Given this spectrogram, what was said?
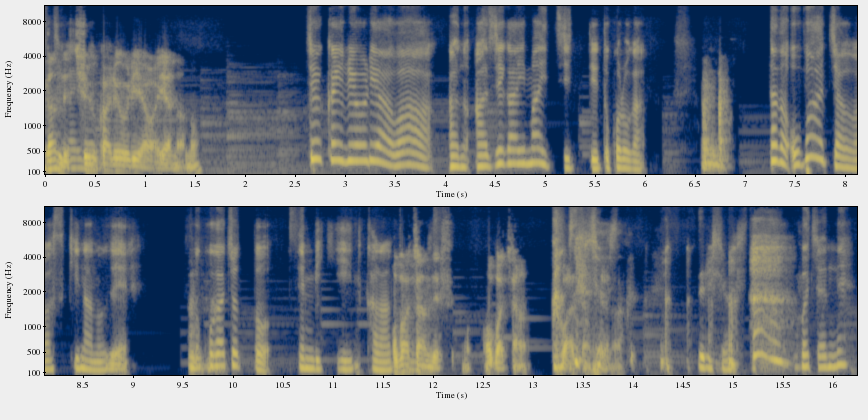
なんで中華料理屋は嫌なの？中華料理屋はあの味がいまいちっていうところがうん。ただおばあちゃんは好きなのでそこがちょっと線引きかなとおばちゃんです。す。おばちゃん。おばあちゃんじゃなくて。失礼しました。おばちゃんね。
